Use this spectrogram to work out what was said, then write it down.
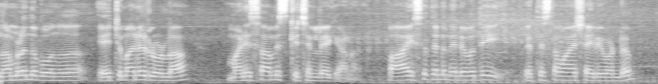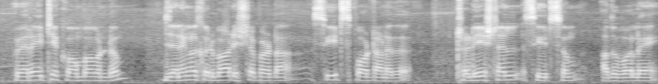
നമ്മളിന്ന് പോകുന്നത് ഏറ്റുമാനൂരിലുള്ള മണിസാമിസ് കിച്ചണിലേക്കാണ്. പായസത്തിന്റെ നിരവധി വ്യത്യസ്തമായ ശൈലി കൊണ്ടും വെറൈറ്റി കോംബോ കൊണ്ടും ജനങ്ങൾക്ക് ഒരുപാട് ഇഷ്ടപ്പെട്ട സ്വീറ്റ് സ്പോട്ടാണിത്. ട്രഡീഷണൽ സ്വീറ്റ്സും അതുപോലെ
